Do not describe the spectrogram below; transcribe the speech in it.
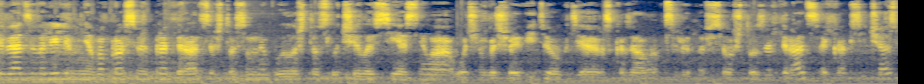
Ребят завалили меня вопросами про операцию, что со мной было, что случилось. Я сняла очень большое видео, где рассказала абсолютно все, что за операция, как сейчас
